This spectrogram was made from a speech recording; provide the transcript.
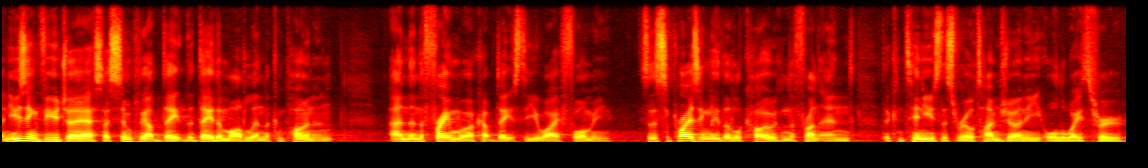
And using Vue.js, I simply update the data model in the component, and then the framework updates the UI for me. So there's surprisingly little code in the front end that continues this real-time journey all the way through.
